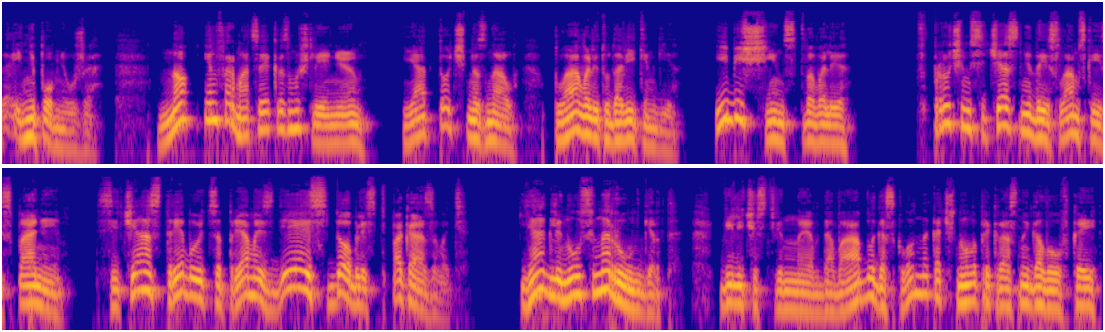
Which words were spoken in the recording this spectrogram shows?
не помню уже. Но информация к размышлению. Я точно знал, плавали туда викинги и бесчинствовали. Впрочем, сейчас не до исламской Испании. Сейчас требуется прямо здесь доблесть показывать. Я оглянулся на Рунгерт. Величественная вдова благосклонно качнула прекрасной головкой,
